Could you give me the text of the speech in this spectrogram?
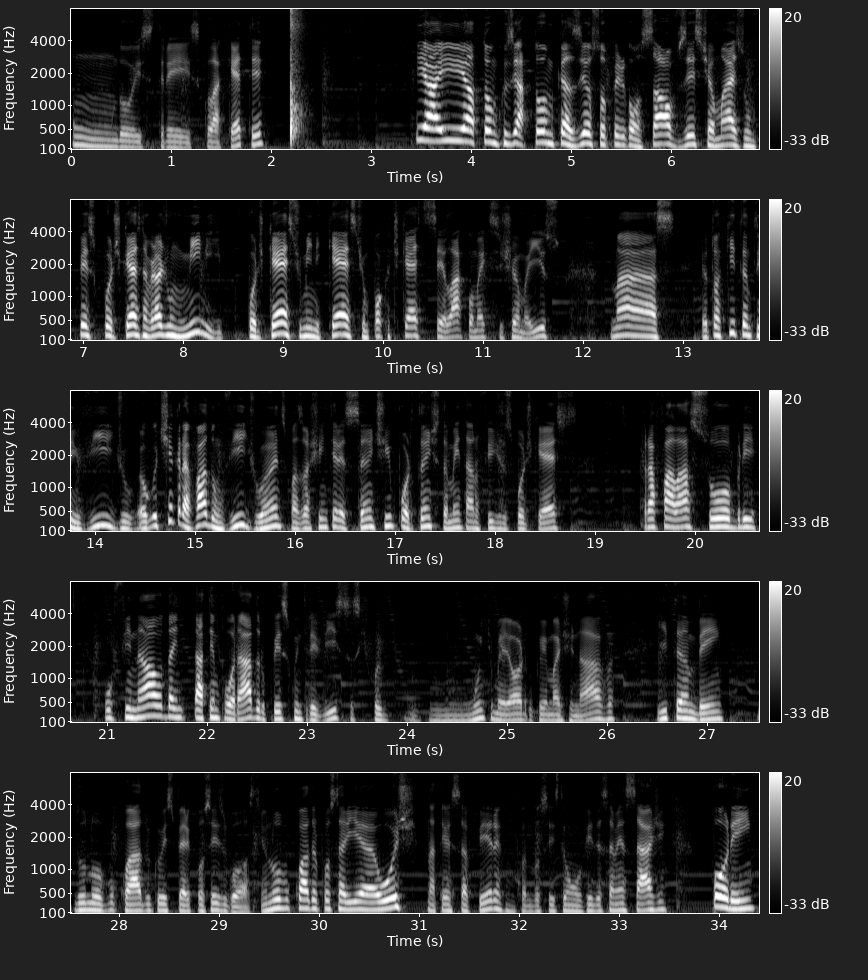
Um, dois, três, claquete. E aí, atômicos e atômicas, eu sou Pedro Gonçalves, este é mais um Pesco Podcast, na verdade um mini podcast, um minicast, um pocketcast, sei lá como é que se chama isso, mas eu tô aqui tanto em vídeo, eu tinha gravado um vídeo antes, mas eu achei interessante e importante também estar tá no feed dos podcasts, para falar sobre o final da, da temporada do Pesco Entrevistas, que foi muito melhor do que eu imaginava, e também do novo quadro que eu espero que vocês gostem. O novo quadro eu postaria hoje, na terça-feira, quando vocês estão ouvindo essa mensagem. Porém,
